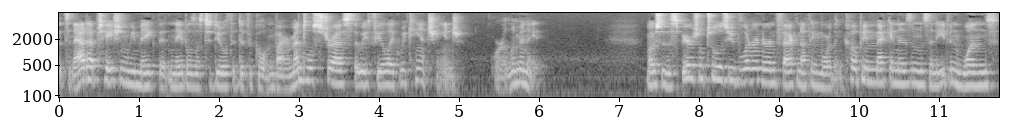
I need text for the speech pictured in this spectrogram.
It's an adaptation we make that enables us to deal with the difficult environmental stress that we feel like we can't change or eliminate. Most of the spiritual tools you've learned are, in fact, nothing more than coping mechanisms, and even ones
